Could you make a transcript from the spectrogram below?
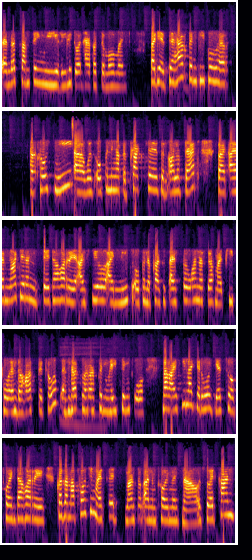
and that's something we really don't have at the moment. But yes, there have been people who have approached me uh, was opening up a practice and all of that. But I am not yet in state I feel I need to open a practice. I still want to serve my people in the hospitals, and that's what I've been waiting for. But I feel like it will get to a point because I'm approaching my third month of unemployment now, so it can't,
